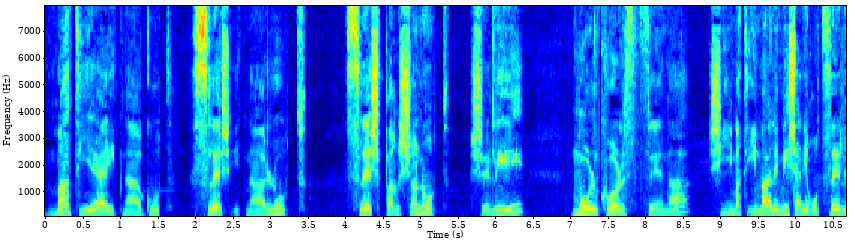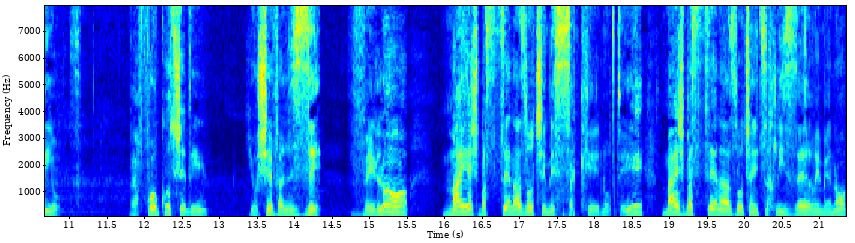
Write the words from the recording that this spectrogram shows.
מה תהיה ההתנהגות, סלש התנהלות, סלש פרשנות שלי מול כל סצנה שהיא מתאימה למי שאני רוצה להיות. והפוקוס שלי יושב על זה, ולא מה יש בסצנה הזאת שמסכן אותי, מה יש בסצנה הזאת שאני צריך להיזהר ממנו,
